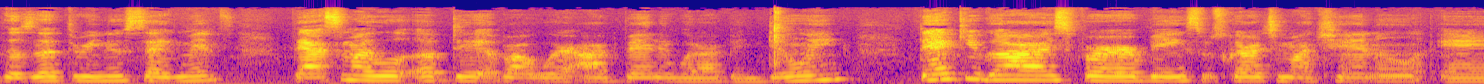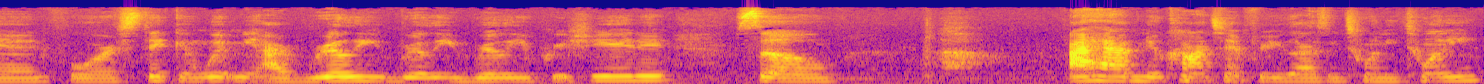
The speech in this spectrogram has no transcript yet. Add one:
those are the three new segments. That's my little update about where I've been and what I've been doing. Thank you guys for being subscribed to my channel and for sticking with me. I really, really, really appreciate it. So I have new content for you guys in 2020.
